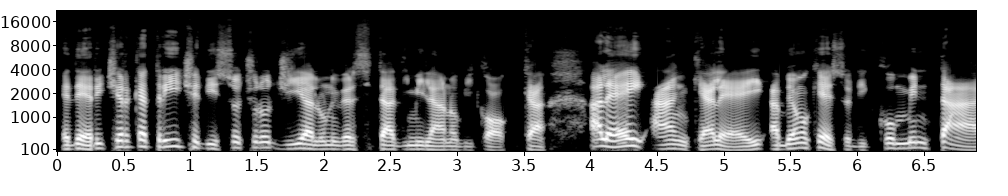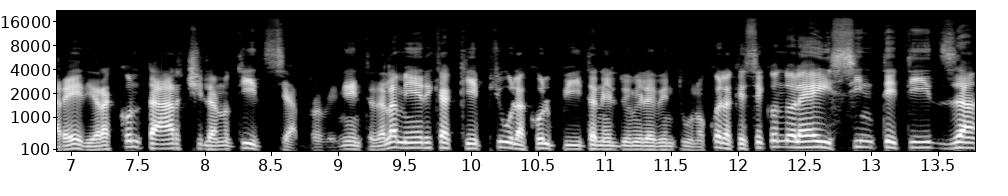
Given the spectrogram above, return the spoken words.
ed è ricercatrice di sociologia all'Università di Milano Bicocca. A lei, anche a lei, abbiamo chiesto di commentare, di raccontarci la notizia proveniente dall'America che più l'ha colpita nel 2021, quella che secondo lei sintetizza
